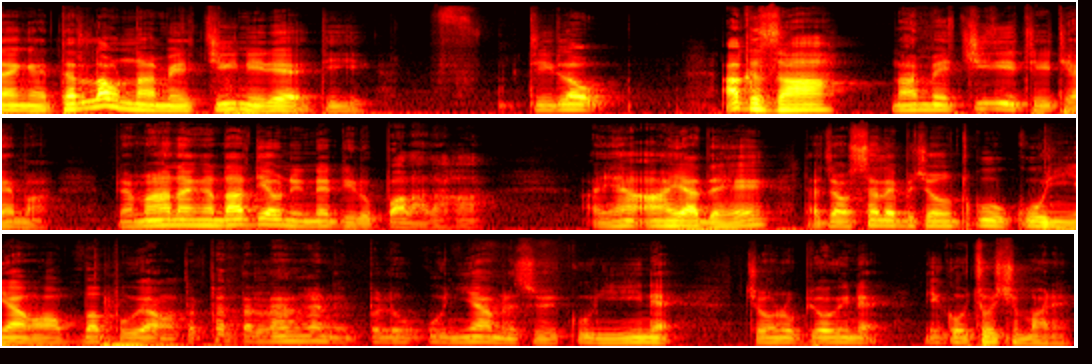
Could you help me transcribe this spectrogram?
နိုင်ငံတလောက်နာမည်ကြီးနေတဲ့ဒီဒီလောက်အကစားနာမည်ကြီးတွေဒီထဲမှာမြန်မာနိုင်ငံသားတယောက်အနေနဲ့ဒီလိုပါလာတာဟာအရန်အားရတယ်ဒါကြောင့်ဆက်လက်ပြီးကျွန်တော်တို့ကိုကူညီရအောင်ပတ်ဖို့ရအောင်တစ်ဖက်တစ်လမ်းကနေဘယ်လိုကူညီရမလဲဆိုရင်ကူညီရင်းနဲ့ကျွန်တော်တို့ပြောရင်းနဲ့ဒီကိုချုပ်ချင်ပါတယ်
